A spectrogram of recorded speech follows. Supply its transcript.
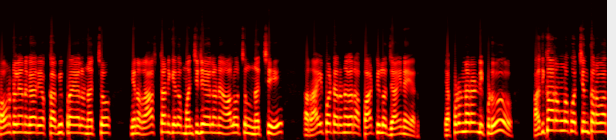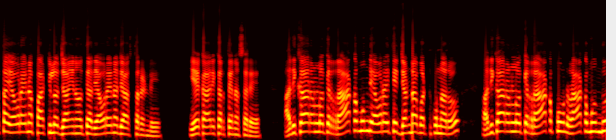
పవన్ కళ్యాణ్ గారి యొక్క అభిప్రాయాలు నచ్చో ఈయన రాష్ట్రానికి ఏదో మంచి చేయాలనే ఆలోచనలు నచ్చి రాయిపాటి అరుణ గారు ఆ పార్టీలో జాయిన్ అయ్యారు. ఎప్పుడున్నారండి ఇప్పుడు? అధికారంలోకి వచ్చిన తర్వాత ఎవరైనా పార్టీలో జాయిన్ అవుతే అది ఎవరైనా చేస్తారండి? ఏ కార్యకర్త అయినా సరే. అధికారంలోకి రాకముందు ఎవరైతే జెండా పట్టుకున్నారో అధికారంలోకి రాకపో రాకముందు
